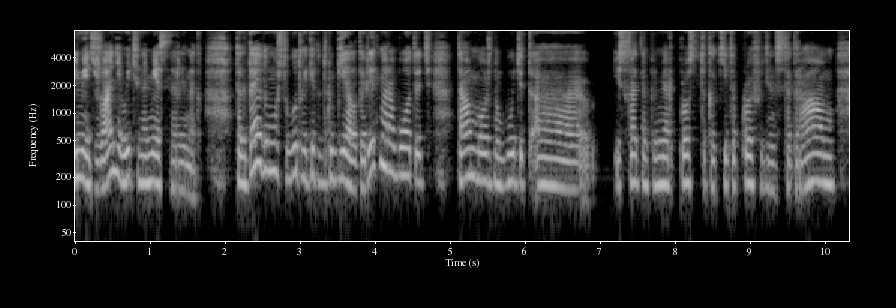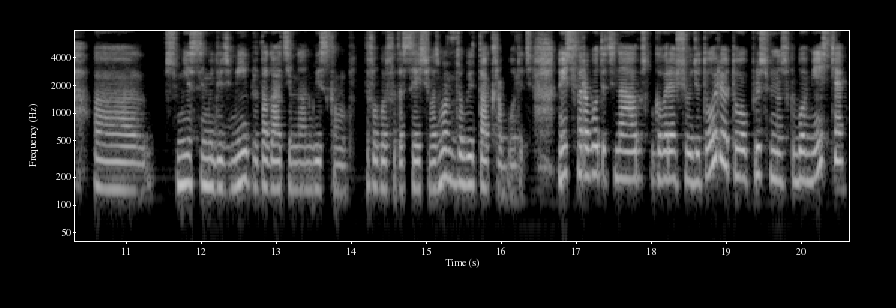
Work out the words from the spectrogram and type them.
иметь желание выйти на местный рынок. Тогда я думаю, что будут какие-то другие алгоритмы работать. Там можно будет э, искать, например, просто какие-то профили Инстаграм э, с местными людьми, предлагать им на английском TFP фотосессию. Возможно, это будет так работать. Но если вы работаете на русскоговорящую аудиторию, то плюс-минус в любом месте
